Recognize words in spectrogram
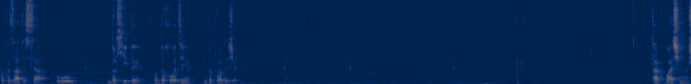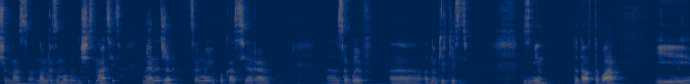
показатися у дохіди, у доході до продажів. Так, бачимо, що в нас номер замовлення 16. Менеджер, це ми показ CRM, е, зробив е, одну кількість змін, додав товар і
